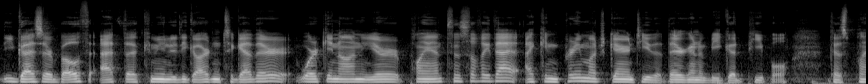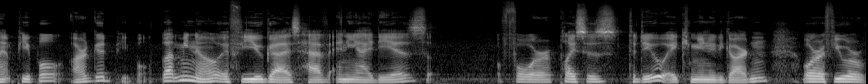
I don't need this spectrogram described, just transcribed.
you guys are both at the community garden together working on your plants and stuff like that, I can pretty much guarantee that they're going to be good people because plant people are good people. Let me know if you guys have any ideas for places to do a community garden or if you were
